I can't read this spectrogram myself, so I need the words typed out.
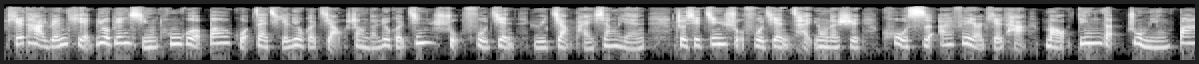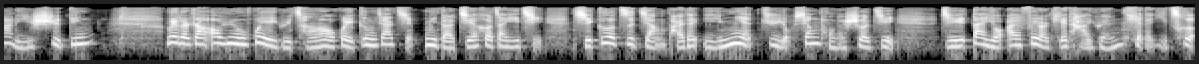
铁塔原铁六边形通过包裹在其六个角上的六个金属附件与奖牌相连，这些金属附件采用的是酷似埃。菲尔铁塔铆钉的著名巴黎士钉，为了让奥运会与残奥会更加紧密的结合在一起，其各自奖牌的一面具有相同的设计，即带有埃菲尔铁塔原铁的一侧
